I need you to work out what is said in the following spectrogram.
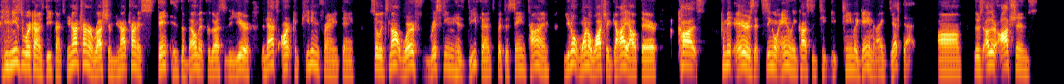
he needs to work on his defense. You're not trying to rush him. You're not trying to stint his development for the rest of the year. The Nats aren't competing for anything. So it's not worth risking his defense. But at the same time, you don't want to watch a guy out there cause commit errors that single handedly cost the t- team a game. And I get that. Um, there's other options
